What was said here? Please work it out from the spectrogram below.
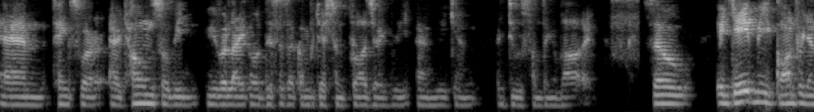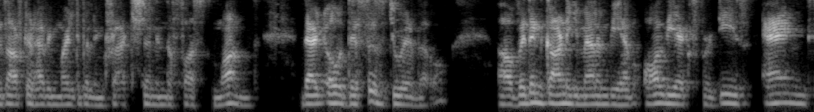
and things were at home, so we, we were like, oh, this is a competition project we, and we can do something about it. So it gave me confidence after having multiple interaction in the first month that, oh, this is doable. Uh, within Carnegie Mellon, we have all the expertise and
